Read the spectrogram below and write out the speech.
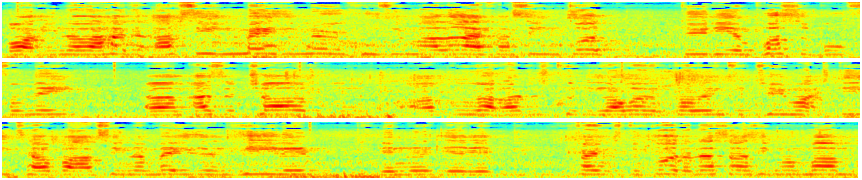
but you know, I had I've seen amazing miracles in my life. I've seen God do the impossible for me. Um, as a child, I grew up. I just quickly I won't go into too much detail, but I've seen amazing healing in the thanks to God, and that's how I see my mum.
